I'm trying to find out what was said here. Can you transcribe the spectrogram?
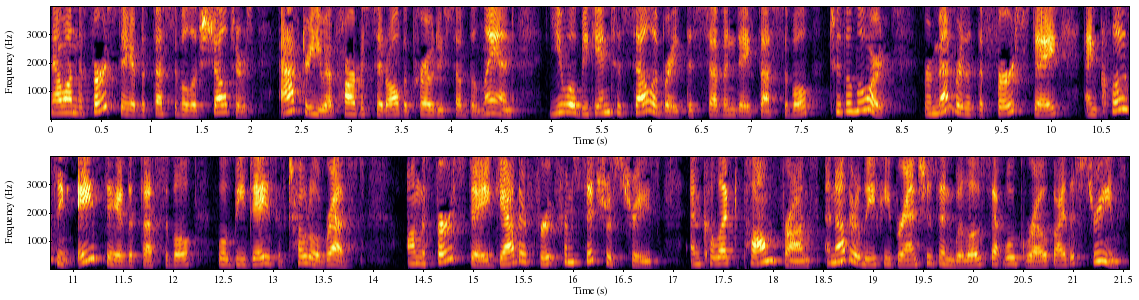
Now, on the first day of the festival of shelters, after you have harvested all the produce of the land, you will begin to celebrate this seven day festival to the Lord. Remember that the first day and closing eighth day of the festival will be days of total rest. On the first day, gather fruit from citrus trees and collect palm fronds and other leafy branches and willows that will grow by the streams.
